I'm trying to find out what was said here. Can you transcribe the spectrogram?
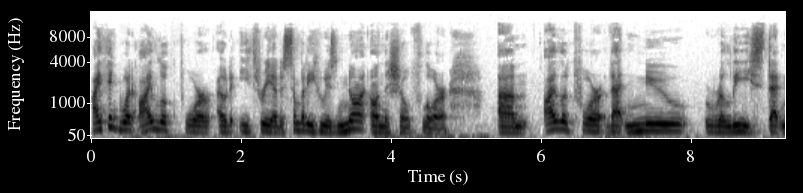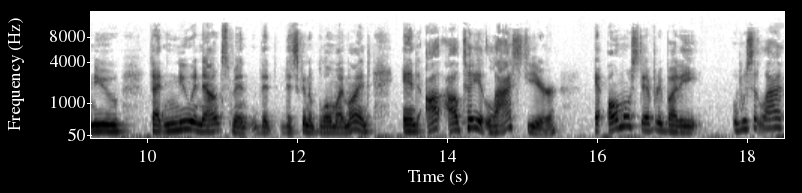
i think what i look for out of e3 out of somebody who is not on the show floor um, I look for that new release, that new that new announcement that that's going to blow my mind. And I'll, I'll tell you, last year, almost everybody was it last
